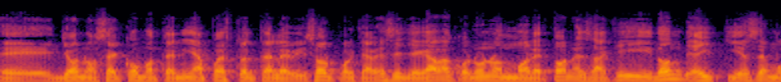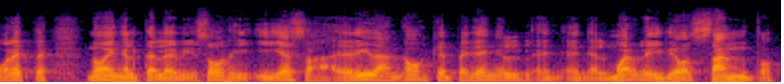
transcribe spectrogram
eh, yo no sé cómo tenía puesto el televisor, porque a veces llegaba con unos moretones aquí, ¿y dónde hay? Y ese morete, no, en el televisor, y, esa herida, no, que pegué en el, en, el mueble, y Dios santo.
